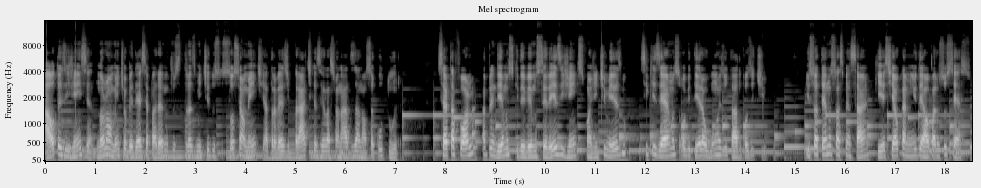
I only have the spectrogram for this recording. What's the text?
A autoexigência normalmente obedece a parâmetros transmitidos socialmente através de práticas relacionadas à nossa cultura. De certa forma, aprendemos que devemos ser exigentes com a gente mesmo se quisermos obter algum resultado positivo. Isso até nos faz pensar que este é o caminho ideal para o sucesso,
